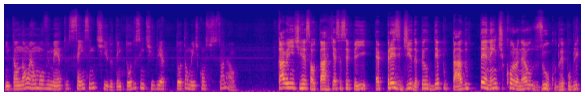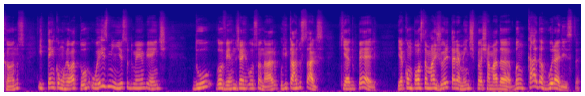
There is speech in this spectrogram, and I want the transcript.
Então não é um movimento sem sentido, tem todo sentido e é totalmente constitucional. Cabe a gente ressaltar que essa CPI é presidida pelo deputado Tenente Coronel Zuco, do Republicanos, e tem como relator o ex-ministro do Meio Ambiente do governo Jair Bolsonaro, o Ricardo Salles, que é do PL, e é composta majoritariamente pela chamada bancada ruralista.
